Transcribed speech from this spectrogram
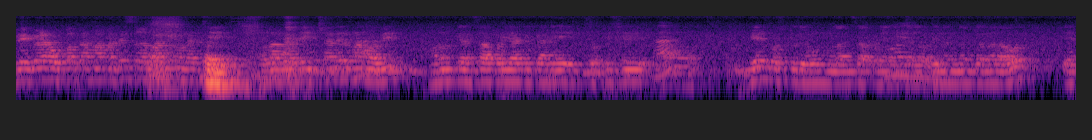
वेगवेगळ्या उपक्रमामध्ये सहभागी होण्याची मुलांमध्ये इच्छा निर्माण व्हावी. म्हणून त्यांचं आपण या ठिकाणी छोटीशी भेट वस्तू देऊन मुलांचं आपण अभिनंदन करणार आहोत. त्या-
